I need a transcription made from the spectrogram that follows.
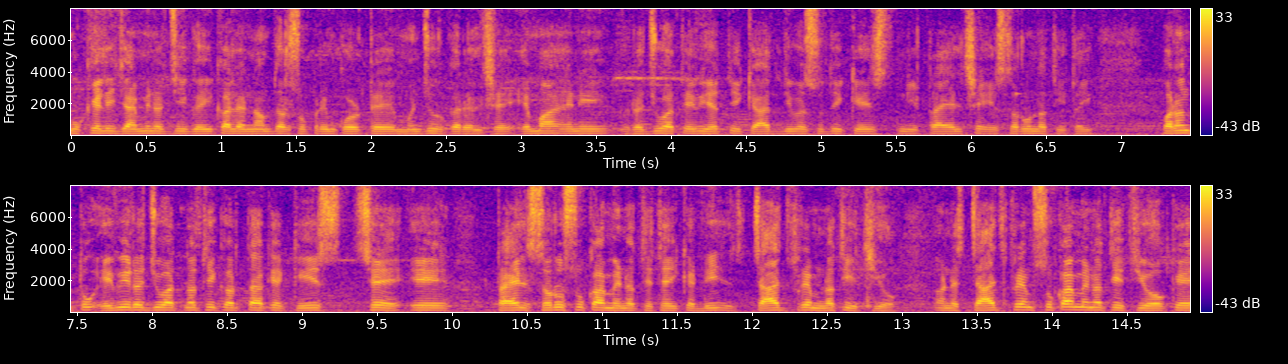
મૂકેલી જામીન અરજી ગઈકાલે નામદાર સુપ્રીમ કોર્ટે મંજૂર કરેલ છે. એમાં એની રજૂઆત એવી હતી કે આજ દિવસ સુધી કેસની ટ્રાયલ છે એ શરૂ નથી થઈ. પરંતુ એવી રજૂઆત નથી કરતા કે કેસ છે એ ટ્રાયલ શરૂ શું કામે નથી થઈ, કે ચાર્જ ફ્રેમ નથી થયો. અને ચાર્જ ફ્રેમ શું કામે નથી થયો કે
